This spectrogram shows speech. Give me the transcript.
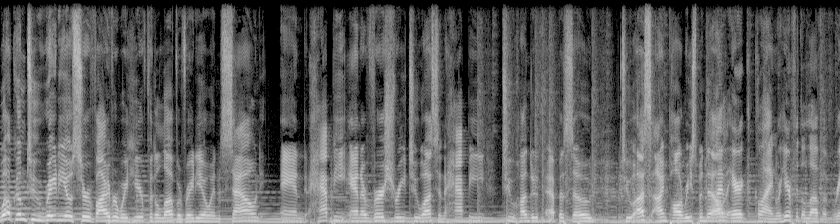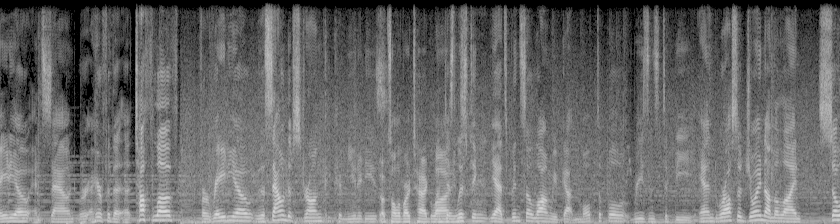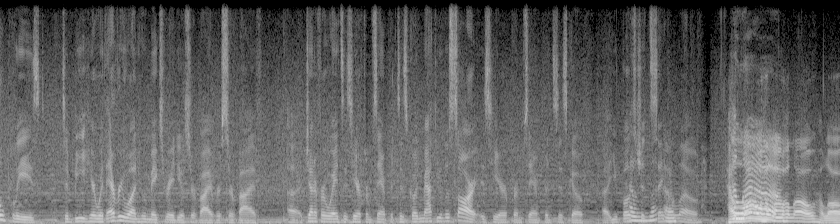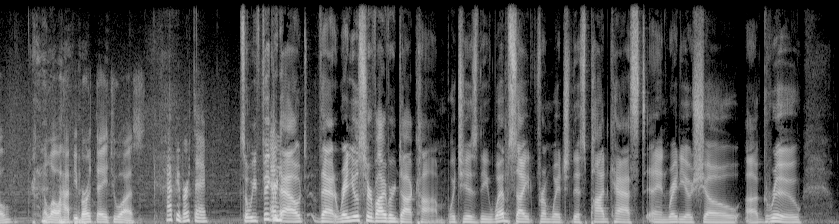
Welcome to Radio Survivor. We're here for the love of radio and sound, and happy anniversary to us and happy 200th episode to us. I'm Paul Riismandel. I'm Eric Klein. We're here for the love of radio and sound. We're here for the uh, tough love for radio, the sound of strong communities. That's all of our taglines. Just listing, yeah, it's been so long. We've got multiple reasons to be. And we're also joined on the line, so pleased to be here with everyone who makes Radio Survivor survive. Uh, Jennifer Waits is here from San Francisco, and Matthew Lasar is here from San Francisco. Uh, you both hello. should say hello. Hello, hello, hello, hello. Hello, happy birthday to us. Happy birthday. So we figured and- out that radiosurvivor.com, which is the website from which this podcast and radio show uh, grew,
